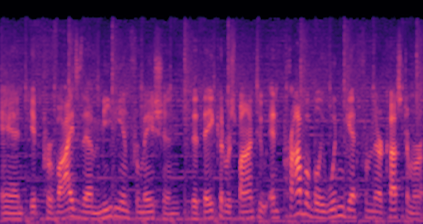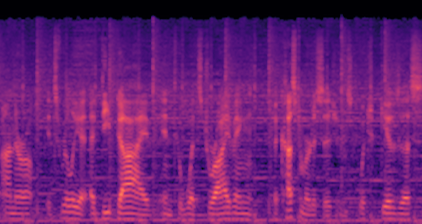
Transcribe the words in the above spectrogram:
And it provides them media information that they could respond to and probably wouldn't get from their customer on their own. It's really a, a deep dive into what's driving the customer decisions, which gives us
